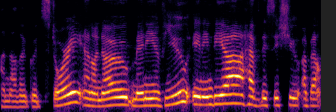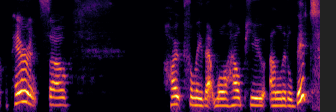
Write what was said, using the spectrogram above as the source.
Another good story. And I know many of you in India have this issue about the parents. So hopefully that will help you a little bit.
